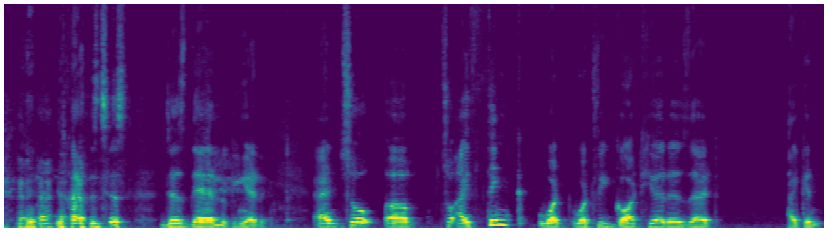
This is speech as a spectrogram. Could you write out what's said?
I was just just there looking at, it. and so. Uh, So I think what what we got here is that I can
